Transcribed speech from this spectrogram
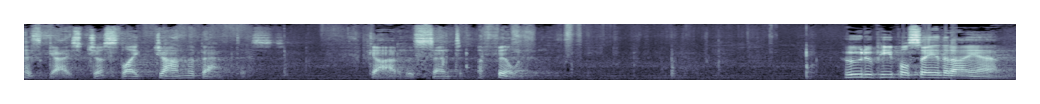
This guy's just like John the Baptist. God has sent a fill in. Who do people say that I am?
